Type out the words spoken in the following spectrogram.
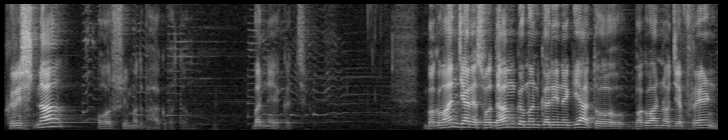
Krishna or Shrimad Bhagavatam બંને એક જ છે. ભગવાન જ્યારે સ્વધામ ગમન કરીને ગયા તો ભગવાનનો જે ફ્રેન્ડ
